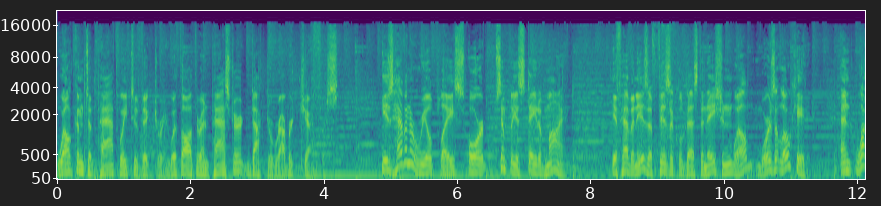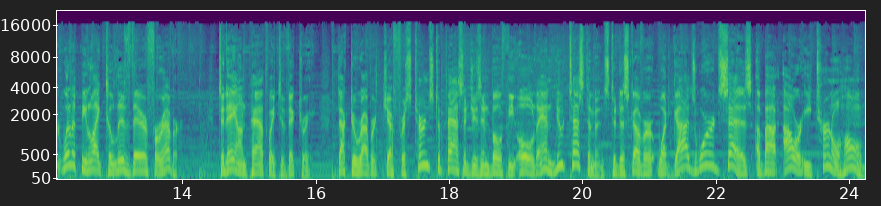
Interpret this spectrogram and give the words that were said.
Welcome to Pathway to Victory with author and pastor Dr. Robert Jeffress. Is heaven a real place or simply a state of mind? If heaven is a physical destination, well, where's it located? And what will it be like to live there forever? Today on Pathway to Victory, Dr. Robert Jeffress turns to passages in both the Old and New Testaments to discover what God's Word says about our eternal home.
